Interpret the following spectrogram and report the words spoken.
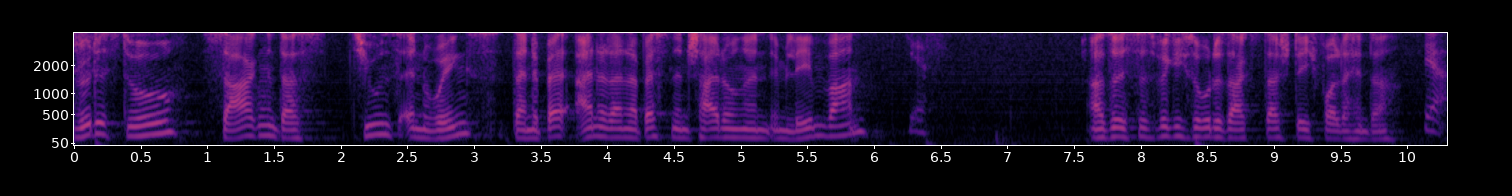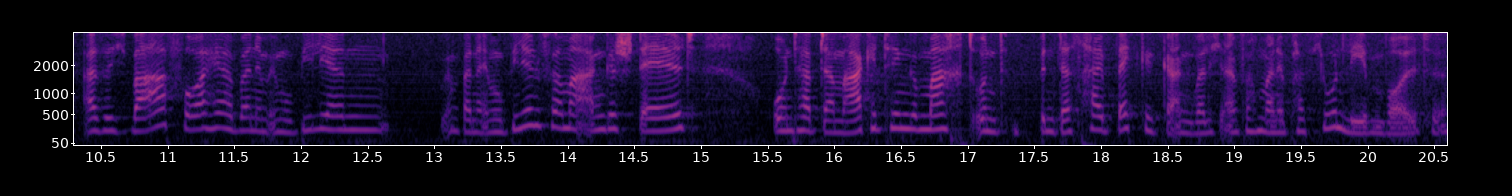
Würdest du sagen, dass Tunes and Wings deine eine deiner besten Entscheidungen im Leben waren? Yes. Also ist es wirklich so, wo du sagst, da stehe ich voll dahinter? Ja, also ich war vorher bei, einem Immobilien, bei einer Immobilienfirma angestellt und habe da Marketing gemacht und bin deshalb weggegangen, weil ich einfach meine Passion leben wollte.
